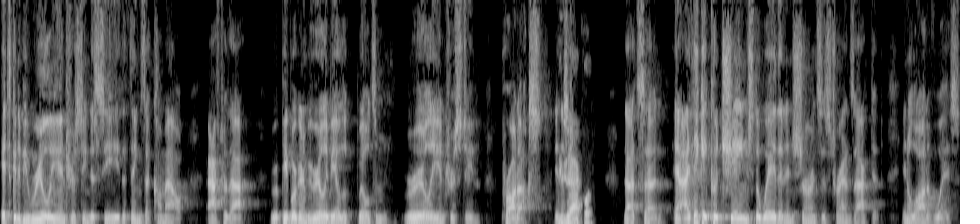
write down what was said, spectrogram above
it's going to be really interesting to see the things that come out after that people are going to be really be able to build some really interesting products. In exactly. That said, and I think it could change the way that insurance is transacted in a lot of ways.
